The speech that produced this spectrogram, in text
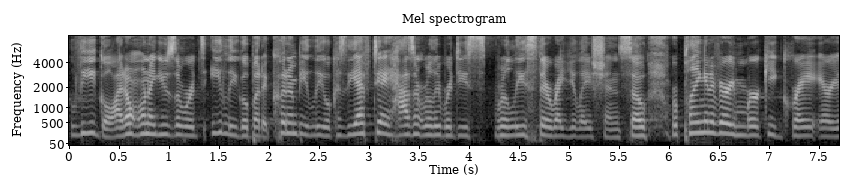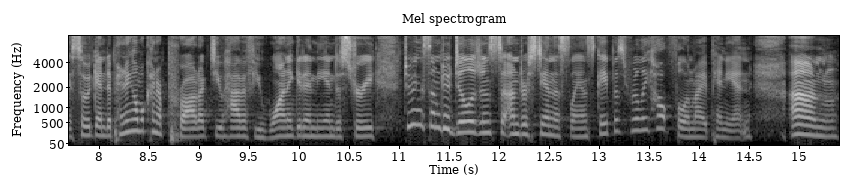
legal. I don't want to use the words illegal, but it couldn't be legal because the FDA hasn't really released, their regulations. So we're playing in a very murky gray area. So again, depending on what kind of product you have, if you want to get in the industry, doing some due diligence to understand this landscape is really helpful in my opinion. Um,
